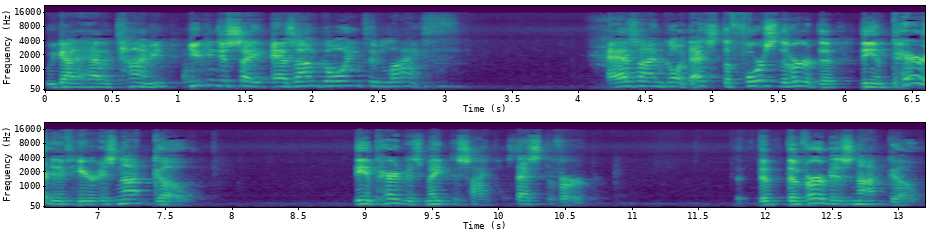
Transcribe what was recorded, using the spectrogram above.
we got to have a time. You, you can just say, as I'm going through life, as I'm going. That's the force of the verb. The, the imperative here is not go, the imperative is make disciples. That's the verb. The, the verb is not go.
